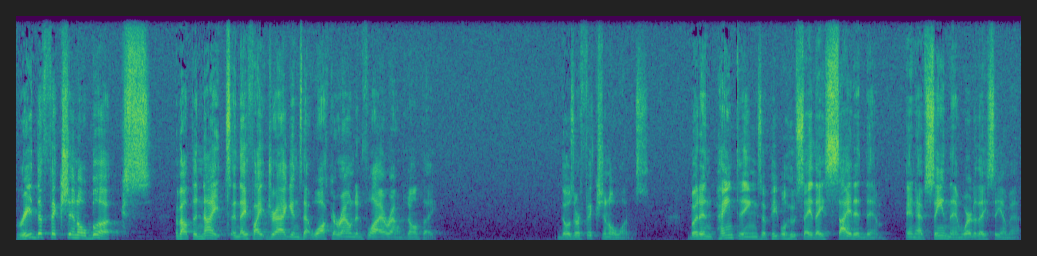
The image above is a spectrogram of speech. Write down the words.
Read the fictional books about the knights, and they fight dragons that walk around and fly around, don't they? Those are fictional ones. But in paintings of people who say they sighted them and have seen them, where do they see them at?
